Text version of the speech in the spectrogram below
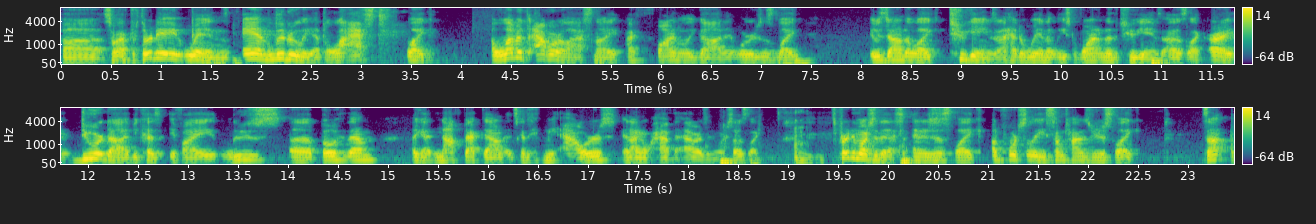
Uh, so after 38 wins, and literally at the last, like 11th hour last night, I finally got it. Where it's just like, it was down to like two games, and I had to win at least one out of the two games. I was like, all right, do or die, because if I lose uh, both of them, I got knocked back down. It's going to take me hours, and I don't have the hours anymore. So I was like, it's pretty much this. And it's just like, unfortunately, sometimes you're just like, it's not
